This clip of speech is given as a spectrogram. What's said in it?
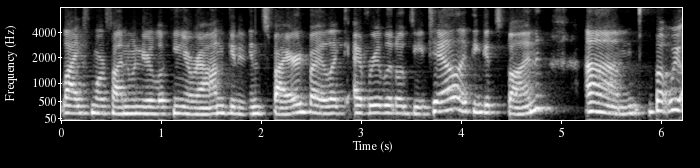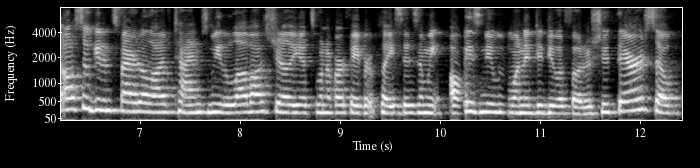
life more fun when you're looking around, getting inspired by like every little detail. I think it's fun. Um, but we also get inspired a lot of times. We love Australia. It's one of our favorite places, and we always knew we wanted to do a photo shoot there. So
